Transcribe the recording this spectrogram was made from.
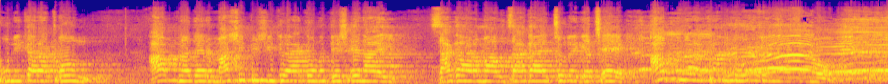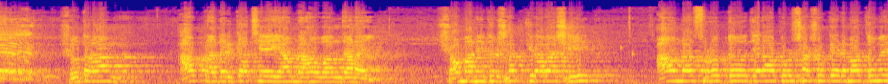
ভূমিকা রাখুন। আপনাদের মাসি পিসি তো এখনও দেশে নাই জাগার মাল জাগায় চলে গেছে। আপনারা হচ্ছেন না কেন? সুতরাং আপনাদের কাছে আমরা আহ্বান জানাই, সম্মানিত সাতক্ষীরাবাসী, আমরা শ্রদ্ধেয় জেলা প্রশাসকের মাধ্যমে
